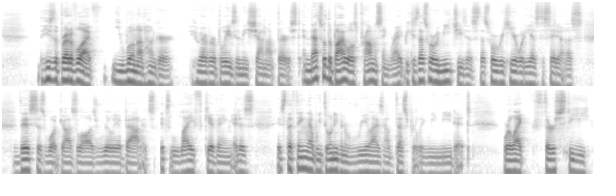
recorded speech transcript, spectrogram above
He's the bread of life. You will not hunger. Whoever believes in me shall not thirst. And that's what the Bible is promising, right? Because that's where we meet Jesus. That's where we hear what he has to say to us. This is what God's law is really about. It's it's life-giving. It is it's the thing that we don't even realize how desperately we need it. We're like thirsty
